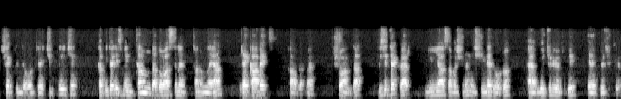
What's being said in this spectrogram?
şeklinde ortaya çıktığı için kapitalizmin tam da doğasını tanımlayan rekabet kavramı şu anda bizi tekrar dünya savaşının eşiğine doğru e, götürüyor gibi e, gözüküyor.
